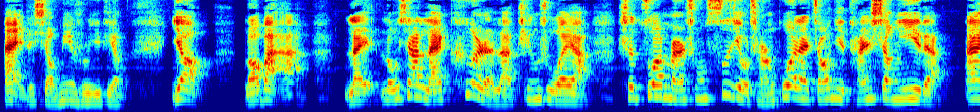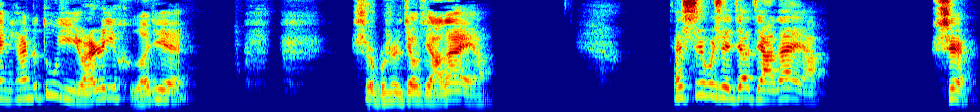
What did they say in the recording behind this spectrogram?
哎，这小秘书一听，哟，老板来楼下来客人了，听说呀，是专门从四九城过来找你谈生意的。哎，你看这杜锦元这一合计，是不是叫加代呀？他是不是叫加代呀？是，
